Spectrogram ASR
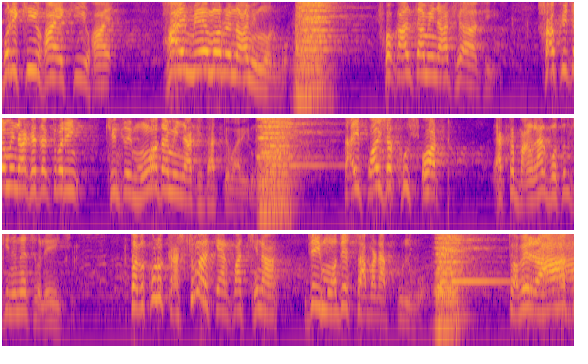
বলি, কি হয় কি হয়? হয় মেয়ে মরবে না আমি মরবো? সকালতে আমি না খেয়ে আছি। সব কিছু আমি না খেয়ে থাকতে পারি কিন্তু এই মদ আমি না খেয়ে থাকতে পারি না তাই পয়সা খুব শর্ট একটা বাংলার বোতল কিনে নিয়ে চলে এসেছি। তবে কোনো কাস্টমার কেয়ার পাচ্ছি না যে এই মদের চাপাটা খুলবো। তবে রাত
